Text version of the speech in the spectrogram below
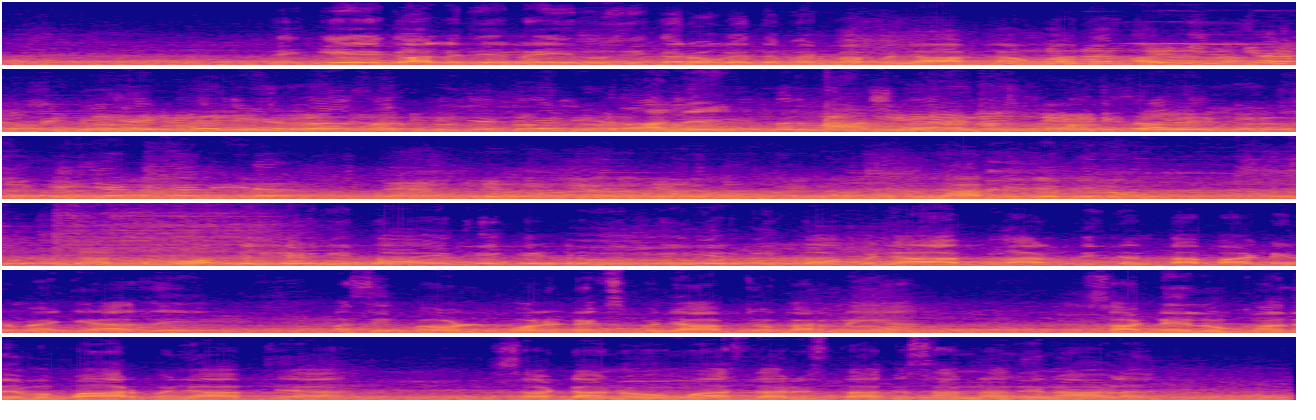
ਤੇ ਇਹ ਗੱਲ ਜੇ ਨਹੀਂ ਤੁਸੀਂ ਕਰੋਗੇ ਤੇ ਫਿਰ ਮੈਂ ਪੰਜਾਬ ਜਾਊਂਗਾ ਤੇ ਅੱਜ ਨਾ ਸਰ ਬੀਜੇਪੀ ਦੇ ਲੀਡਰ ਦਾ ਸਰ ਬੀਜੇਪੀ ਦੇ ਲੀਡਰ ਹਾਂਜੀ। ਬਦਮਾਸ਼ ਕਰ ਰਹੇ ਨੇ ਸਰ ਬੀਜੇਪੀ ਦੇ ਲੀਡਰ ਪੰਜਾਬ ਬੀਜੇਪੀ ਨੂੰ ਬਹੁਤ ਕਲੀਅਰ ਕੀਤਾ ਇੱਕ ਇੱਕ ਇੰਟਰਵਿਊ ਕਲੀਅਰ ਕੀਤਾ। ਪੰਜਾਬ ਭਾਰਤੀ ਜਨਤਾ ਪਾਰਟੀ ਨੂੰ ਮੈਂ ਕਿਹਾ ਸੀ ਅਸੀਂ ਪੋਲਿਟਿਕਸ ਪੰਜਾਬ 'ਚੋਂ ਕਰਨੀ ਆ। ਸਾਡੇ ਲੋਕਾਂ ਦੇ ਵਪਾਰ ਪੰਜਾਬ 'ਚ ਆ। ਸਾਡਾ 9 ਮਾਸ ਦਾ ਰਿਸ਼ਤਾ ਕਿਸਾਨਾਂ ਦੇ ਨਾਲ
